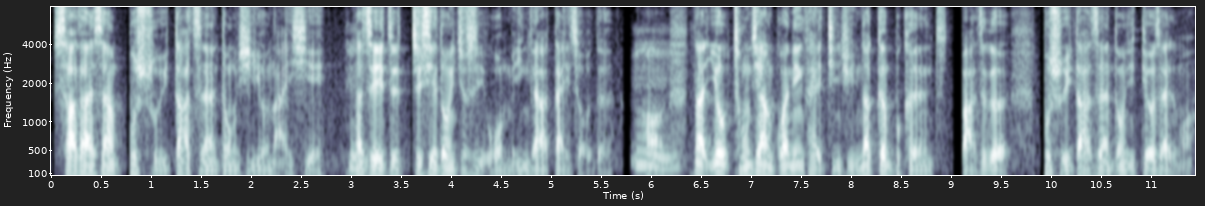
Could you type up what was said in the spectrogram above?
沙滩上不属于大自然的东西有哪一些。那这些这这些东西就是我们应该要带走的。好嗯那又从这样观念开始进去，那更不可能把这个不属于大自然的东西丢在什么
